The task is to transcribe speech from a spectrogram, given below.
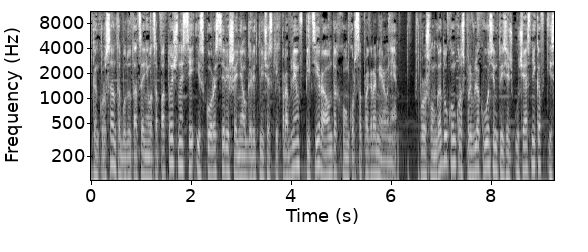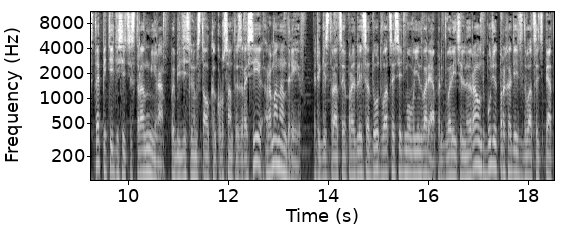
Конкурсанты будут оцениваться по точности и скорости решения алгоритмических проблем в пяти раундах конкурса программирования. В прошлом году конкурс привлек 8 тысяч участников из 150 стран мира. Победителем стал конкурсант из России Роман Андреев. Регистрация продлится до 27 января. Предварительный раунд будет проходить с 25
